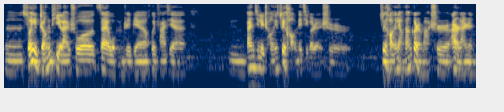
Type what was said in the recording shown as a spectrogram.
嗯，所以整体来说，在我们这边会发现，嗯，班级里成绩最好的那几个人是最好那两三个人吧，是爱尔兰人。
